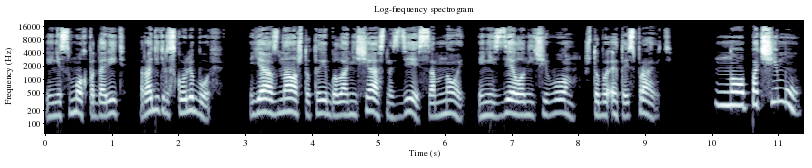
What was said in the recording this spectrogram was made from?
и не смог подарить родительскую любовь. Я знал, что ты была несчастна здесь, со мной, и не сделал ничего, чтобы это исправить. Но почему?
